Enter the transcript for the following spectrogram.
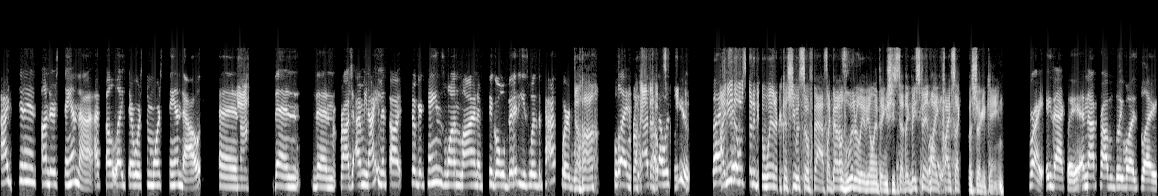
I didn't understand that. I felt like there were some more standouts, and Yeah. then then Ra'Jah. I mean, I even thought Shuga Cain's one line of "Tig old biddies" was the password. Uh-huh. Like Right, I that thought that was was good. cute. But I knew that was going to be the winner because she was so fast. Like that was literally the only thing she said. Like they spent like five seconds with Shuga Cain. Right, exactly, and that probably was like,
